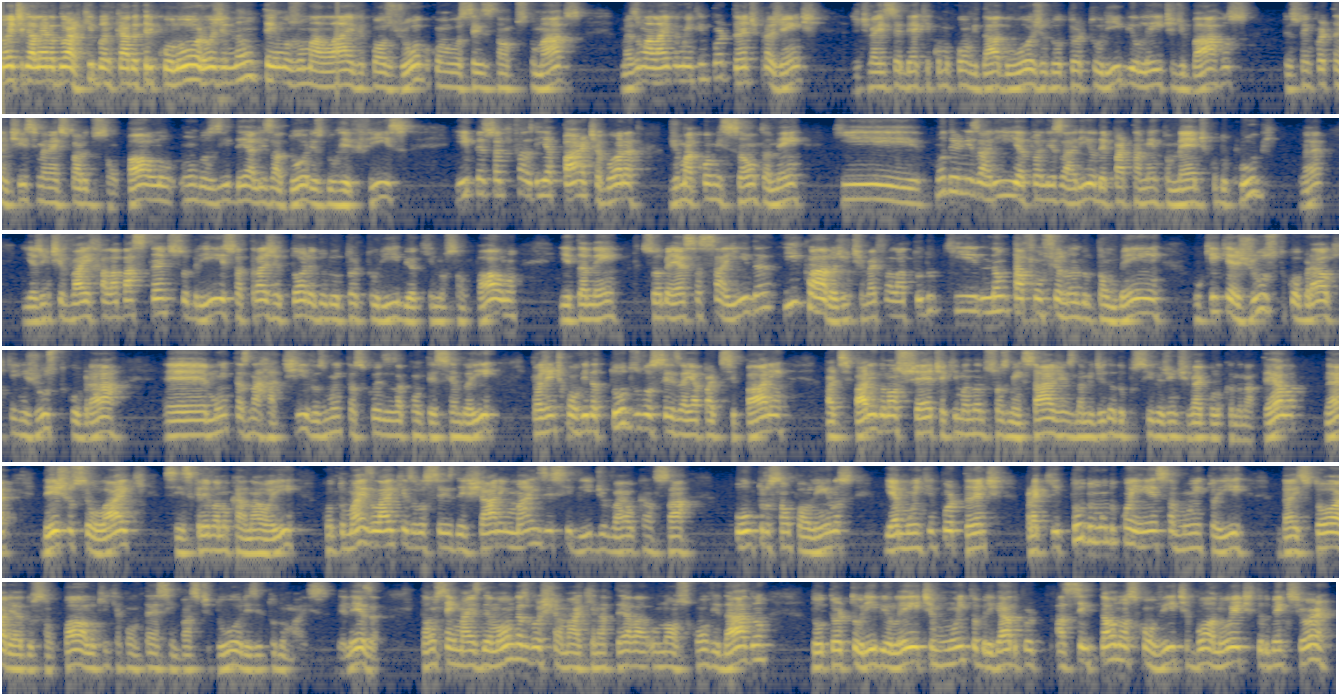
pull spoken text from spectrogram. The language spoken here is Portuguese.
noite, galera do Arquibancada Tricolor. Hoje não temos uma live pós-jogo, como vocês estão acostumados, mas uma live muito importante para a gente. A gente vai receber aqui como convidado hoje o Dr. Turíbio Leite de Barros, pessoa importantíssima na história do São Paulo, um dos idealizadores do Refis e pessoa que fazia parte agora de uma comissão também que modernizaria, atualizaria o departamento médico do clube, né? E a gente vai falar bastante sobre isso, a trajetória do Dr. Turíbio aqui no São Paulo e também sobre essa saída. E, claro, a gente vai falar tudo que não está funcionando tão bem, o que, que é justo cobrar, o que, que é injusto cobrar, é, muitas narrativas, muitas coisas acontecendo aí. Então a gente convida todos vocês aí a participarem, participarem do nosso chat aqui, mandando suas mensagens, na medida do possível a gente vai colocando na tela, né? Deixe o seu like, se inscreva no canal aí. Quanto mais likes vocês deixarem, mais esse vídeo vai alcançar outros São Paulinos e é muito importante para que todo mundo conheça muito aí da história do São Paulo, o que, que acontece em bastidores e tudo mais, beleza? Então, sem mais delongas, vou chamar aqui na tela o nosso convidado, Dr. Turíbio Leite. Muito obrigado por aceitar o nosso convite. Boa noite, tudo bem com o senhor?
